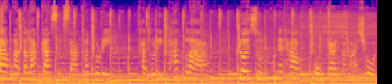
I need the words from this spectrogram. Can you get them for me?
ตามอัตลักษณ์การศึกษาคาทอลิกคาทอลิกภาคกลาง โดยศูนย์คุณธรรม องค์การมหาชน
